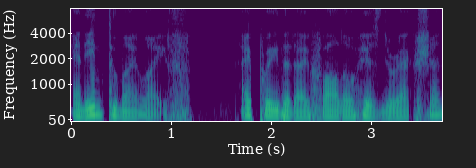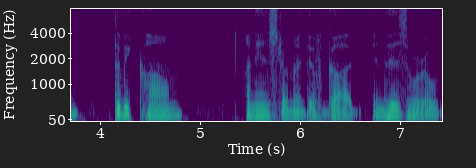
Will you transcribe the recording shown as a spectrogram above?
and into my life. I pray that I follow His direction to become an instrument of God in this world.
